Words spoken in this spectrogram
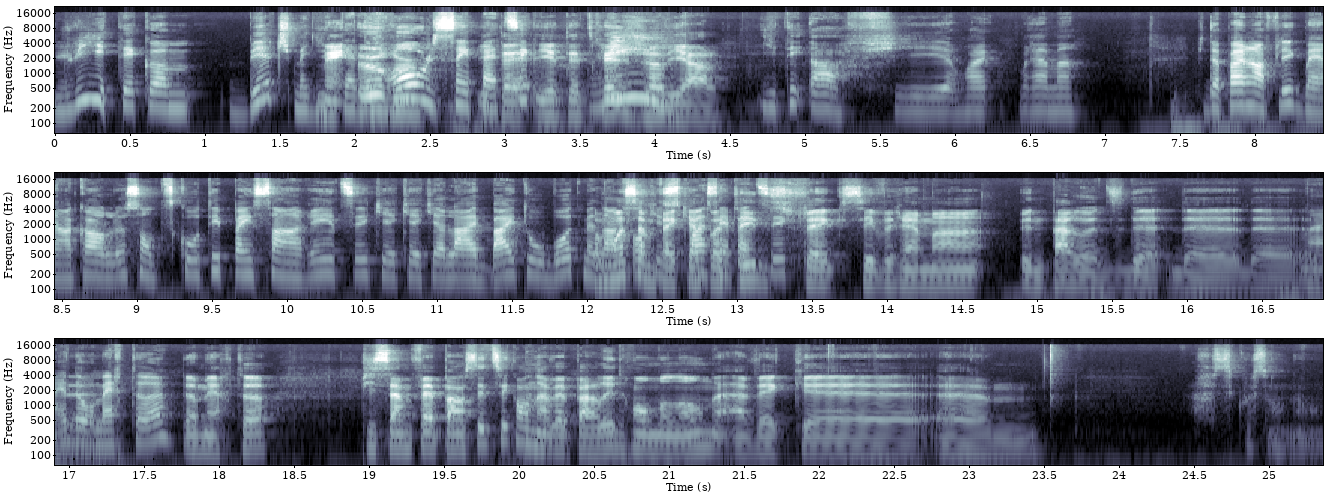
Lui, il était comme bitch, mais il Mais était heureux. drôle, Il sympathique. était, il était très Oui. jovial. Il était. Ah, il- ouais, vraiment. Puis de père en flic, ben encore là, son petit côté pince sans rire, tu sais, qui, qui, qui a l'air bête au bout, mais dans Moi, le fond, ça me fait capoter du fait que c'est vraiment une parodie de. de, de Ouais, d'Omerta. d'Omerta. Puis ça me fait penser, tu sais qu'on avait parlé de Home Alone avec... euh, euh, ah, c'est quoi son nom?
